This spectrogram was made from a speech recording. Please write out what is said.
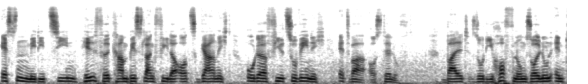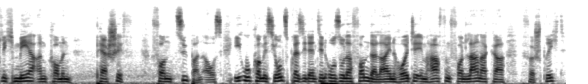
Essen, Medizin, Hilfe kam bislang vielerorts gar nicht oder viel zu wenig, etwa aus der Luft. Bald, so die Hoffnung, soll nun endlich mehr ankommen, per Schiff. Von Zypern aus. EU-Kommissionspräsidentin Ursula von der Leyen heute im Hafen von Larnaca verspricht,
